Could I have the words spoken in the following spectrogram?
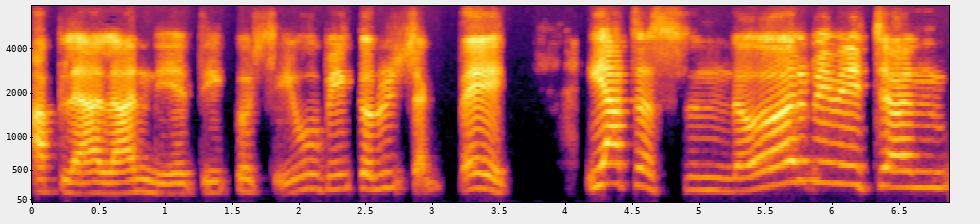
आपल्याला नियती कशी उभी करू शकते? याच सुंदर विवेचन.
